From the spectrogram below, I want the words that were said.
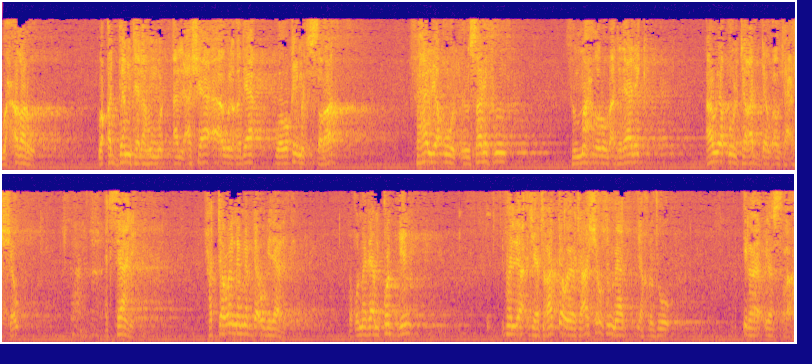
وحضروا. وقدمت لهم العشاء أو الغداء وأقيمت الصلاة. فهل يقول انصرفوا ثم احضروا بعد ذلك؟ أو يقول تغدوا أو تعشوا؟ الثاني. حتى وإن لم يبدأوا بذلك. يقول ما دام قدم فليتغدوا ويتعشوا ثم يخرجوا إلى إلى الصلاة.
